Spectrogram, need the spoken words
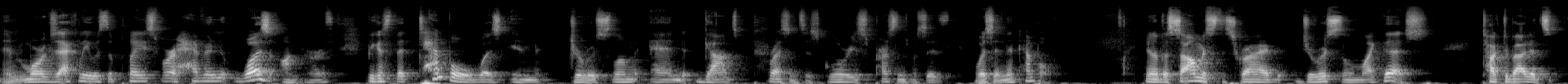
And more exactly, it was the place where heaven was on earth because the temple was in Jerusalem and God's presence, his glorious presence was, was in the temple. You know, the psalmist described Jerusalem like this. talked about its,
